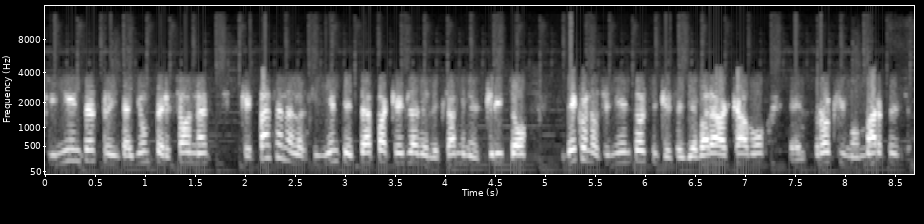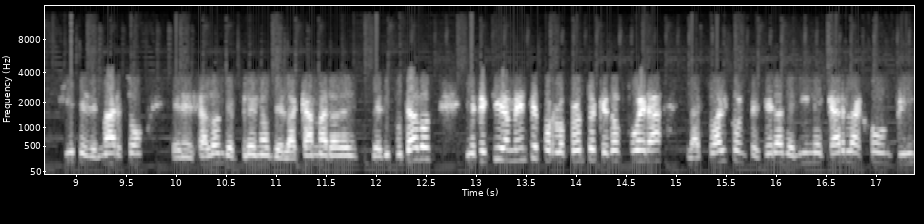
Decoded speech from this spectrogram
531 personas que pasan a la siguiente etapa, que es la del examen escrito de conocimientos y que se llevará a cabo el próximo martes 7 de marzo en el Salón de Plenos de la Cámara de, Diputados. Y efectivamente, por lo pronto quedó fuera la actual consejera del INE, Carla Humphrey,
